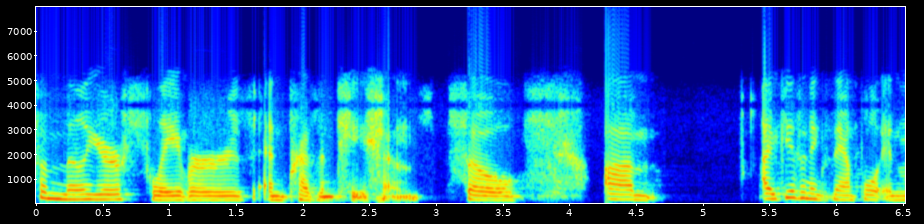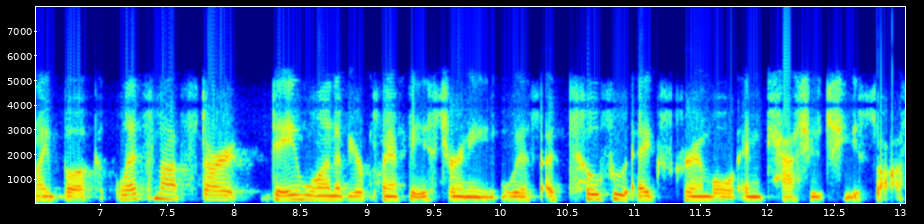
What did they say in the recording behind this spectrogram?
familiar flavors and presentations. So um, I give an example in my book. Let's not start day one of your plant based journey with a tofu egg scramble and cashew cheese sauce,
